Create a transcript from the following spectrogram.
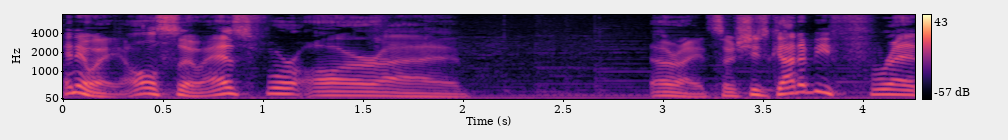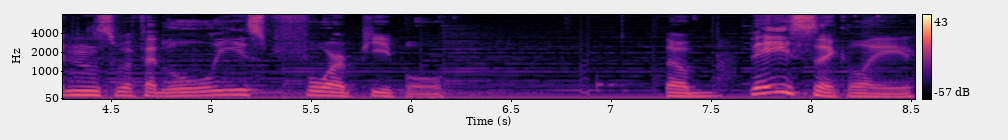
Anyway, also, as for our... Uh... Alright, so she's gotta be friends with at least four people. So, basically...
